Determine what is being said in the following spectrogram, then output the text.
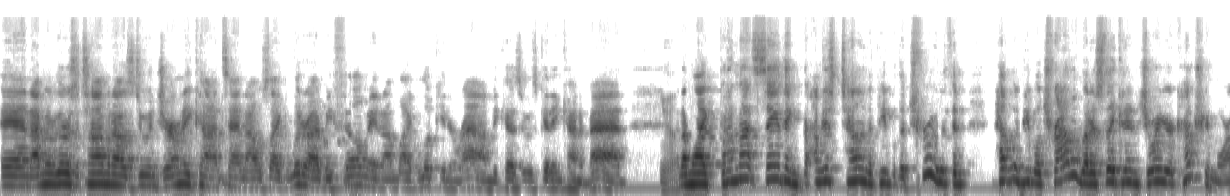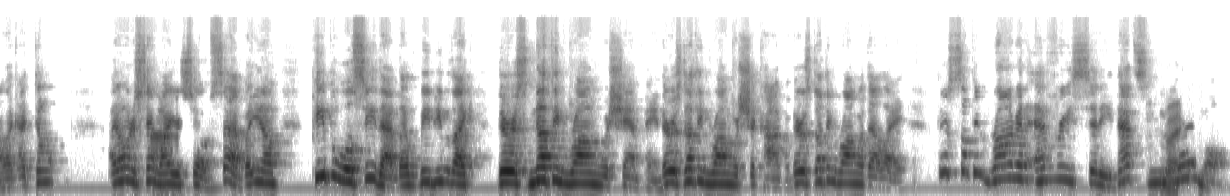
And I remember there was a time when I was doing Germany content, and I was like, literally, I'd be mm-hmm. filming and I'm like looking around because it was getting kind of bad. Yeah. And I'm like, but I'm not saying anything. I'm just telling the people the truth and helping people travel better so they can enjoy your country more. Like, I don't, I don't understand why you're so upset. But you know, people will see that. There'll be people like, there is nothing wrong with Champaign. There is nothing wrong with Chicago. There's nothing wrong with LA. There's something wrong in every city. That's Right. normal.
